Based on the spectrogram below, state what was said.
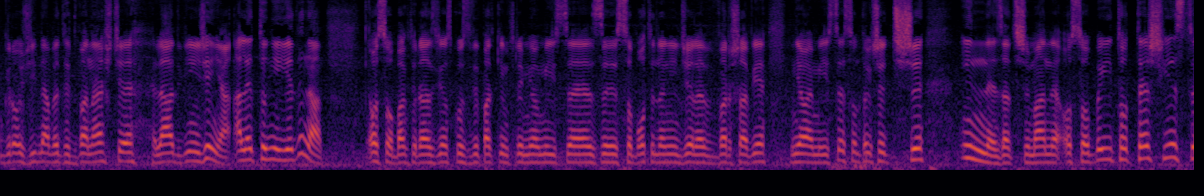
grozi nawet 12 lat więzienia, ale to nie jedyna osoba, która w związku z wypadkiem, który miał miejsce z soboty na niedzielę w Warszawie, miała miejsce. Są także trzy inne zatrzymane osoby i to też jest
